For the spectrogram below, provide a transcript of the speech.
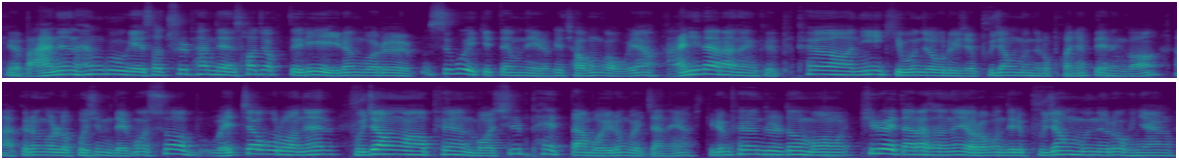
그 많은 한국에서 출판된 서적들이 사람들이 이런 거를 쓰고 있기 때문에 이렇게 적은 거고요. 아니다라는 그 표현이 기본적으로 이제 부정문으로 번역되는 거 아, 그런 걸로 보시면 되고 수업 외적으로는 부정어 표현 뭐 실패했다 뭐 이런 거 있잖아요. 이런 표현들도 뭐 필요에 따라서는 여러분들이 부정문으로 그냥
